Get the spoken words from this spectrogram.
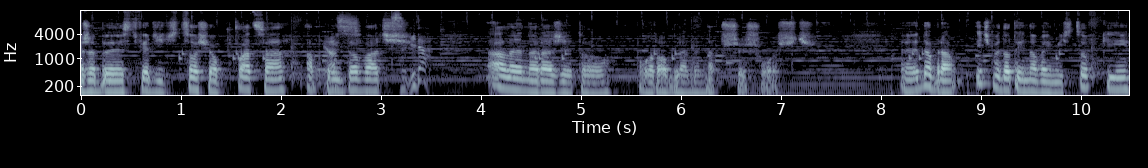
żeby stwierdzić, co się opłaca upgrade'ować ale na razie to problemy na przyszłość. E, dobra, idźmy do tej nowej miejscówki.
